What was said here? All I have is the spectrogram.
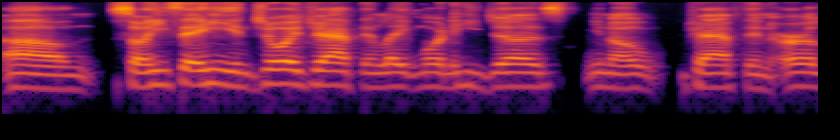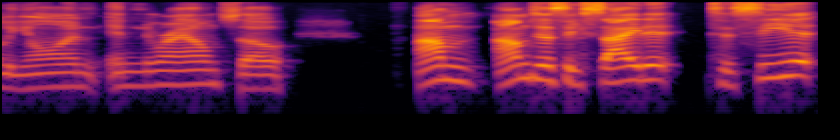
Um, so he said he enjoys drafting late more than he does, you know, drafting early on in the round. So I'm I'm just excited to see it.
